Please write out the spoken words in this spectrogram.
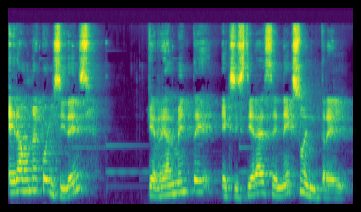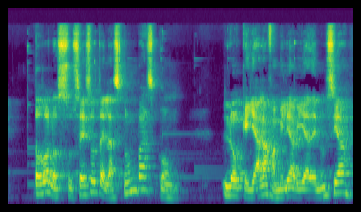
Era una coincidencia que realmente existiera ese nexo entre todos los sucesos de las tumbas con lo que ya la familia había denunciado.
